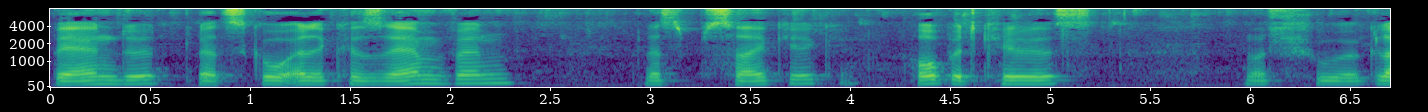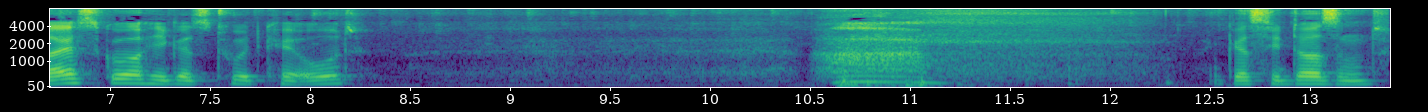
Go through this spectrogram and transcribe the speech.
banded. Let's go Alakazam then. Let's Psychic. Hope it kills. Not sure. Gliscor, he gets 2 hit KO'd. I guess he doesn't.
